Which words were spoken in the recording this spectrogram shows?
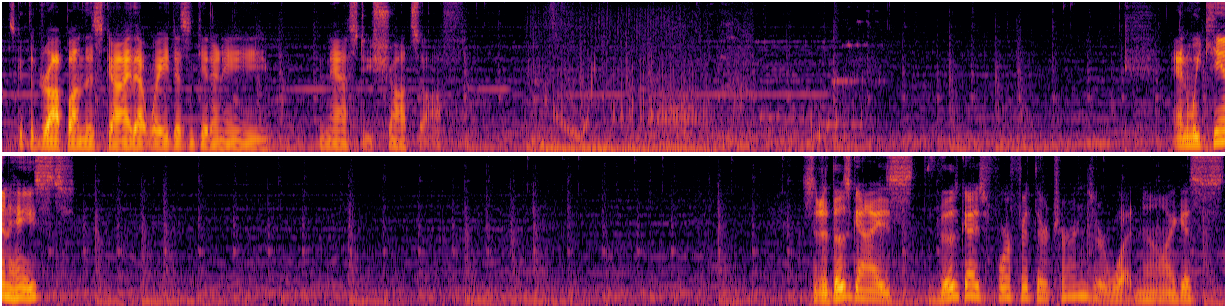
Let's get the drop on this guy, that way he doesn't get any nasty shots off. And we can haste. So did those guys did those guys forfeit their turns or what? No, I guess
